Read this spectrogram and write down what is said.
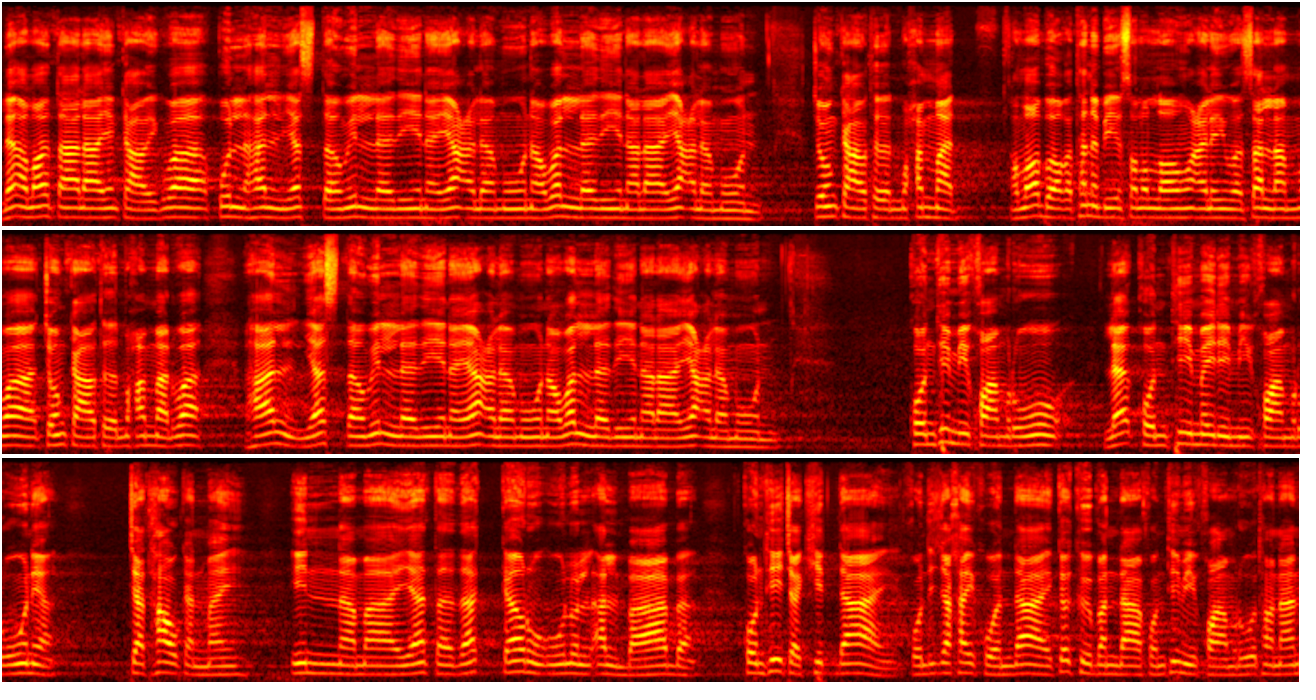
และอัลลอฮฺตาลายังกล่าวอีกว่ากุลฮัลยัสตาวิลลดีนยะลามูนวัลลดีนลายะลามูนจงกล่าวเถิดมุฮัมมัดอัลลอฮ์บอกกับท่านนบีสุลต่านละฮ์อะลัยวะสัลลัมว่าจงกล่าวเถิดมุฮัมมัดว่าฮัลยัสตาวิลลดีนยะลามูนวัลลดีนลายะลามูนคนที่มีความรู้ และคนที่ไม่ได้มีความรู้เนี่ยจะเท่ากันไหม อินนามายะตะดักกะรูอุลุลอัลบาบคนที่จะคิดได้ คนที่จะใครควรได้ ก็คือบรรดาคนที่มีความรู้เท่านั้น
